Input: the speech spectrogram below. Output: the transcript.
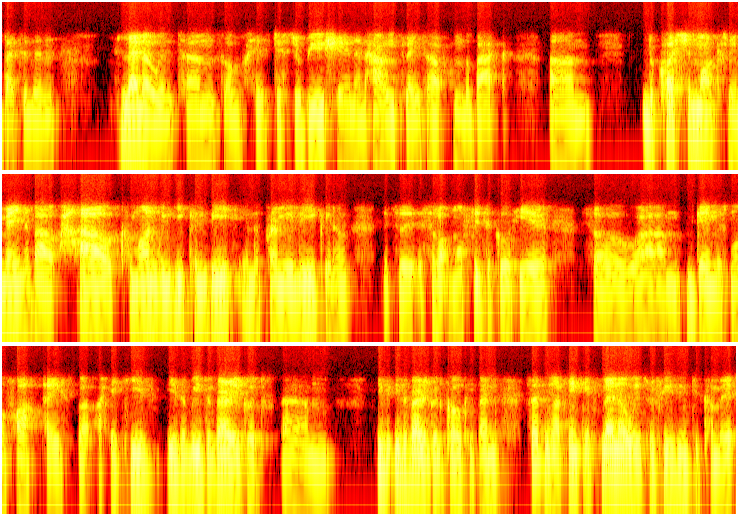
better than Leno in terms of his distribution and how he plays out from the back. Um, the question marks remain about how commanding he can be in the Premier League. You know, it's a it's a lot more physical here, so um, game is more fast paced. But I think he's he's a he's a very good um, he's, he's a very good goalkeeper. And certainly, I think if Leno is refusing to commit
